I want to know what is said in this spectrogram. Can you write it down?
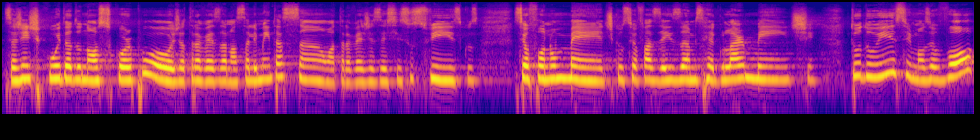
Se a gente cuida do nosso corpo hoje, através da nossa alimentação, através de exercícios físicos, se eu for no médico, se eu fazer exames regularmente, tudo isso, irmãos, eu vou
